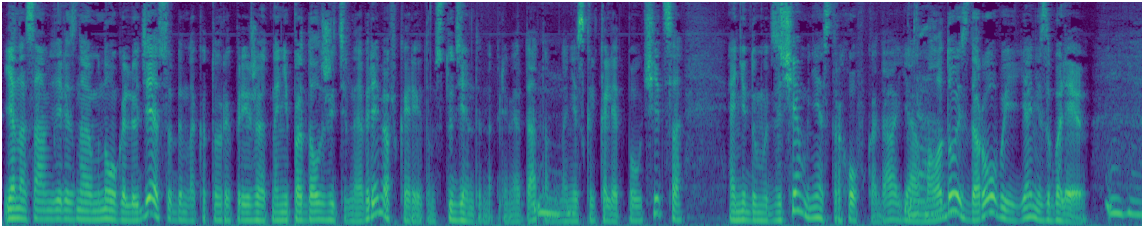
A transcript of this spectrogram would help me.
Я на самом деле знаю много людей, особенно которые приезжают на непродолжительное время в Корею, там студенты, например, да, там mm. на несколько лет поучиться. Они думают, зачем мне страховка, да? Я да. молодой, здоровый, я не заболею. Mm-hmm.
